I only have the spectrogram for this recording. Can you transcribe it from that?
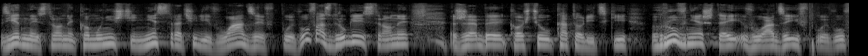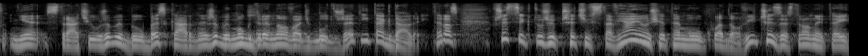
z jednej strony komuniści nie stracili władzy, wpływów, a z drugiej strony, żeby Kościół katolicki również tej władzy i wpływów nie stracił, żeby był bezkarny, żeby mógł drenować budżet i tak dalej. Teraz wszyscy, którzy przeciwstawiają się temu układowi, czy ze strony tej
